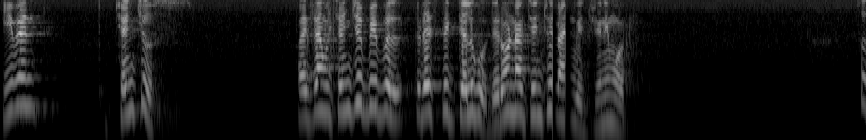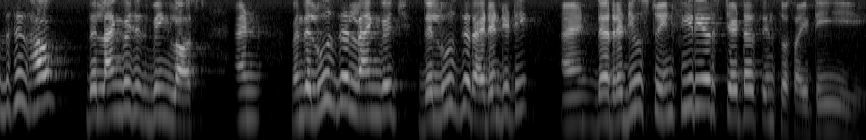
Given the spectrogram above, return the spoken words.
even Chenchus. For example, Chenchu people today speak Telugu, they don't have Chenchu language anymore. So this is how their language is being lost and when they lose their language, they lose their identity and they are reduced to inferior status in society.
